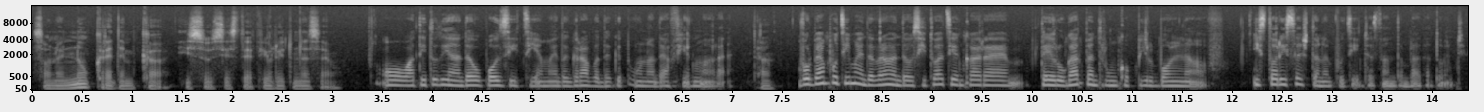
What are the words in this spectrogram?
sau noi nu credem că Isus este Fiul lui Dumnezeu. O atitudine de opoziție mai degrabă decât una de afirmare. Da. Vorbeam puțin mai devreme de o situație în care te-ai rugat pentru un copil bolnav. Istorisește-ne puțin ce s-a întâmplat atunci.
